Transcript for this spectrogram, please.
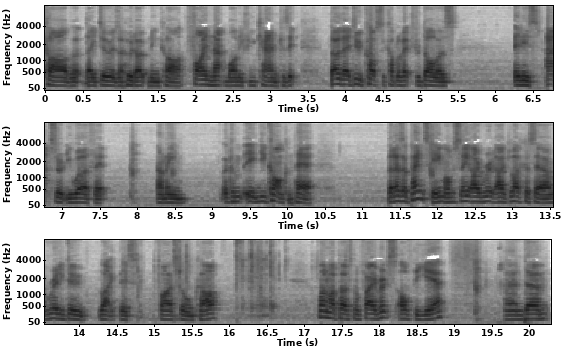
car that they do as a hood opening car. Find that one if you can, because it, though they do cost a couple of extra dollars, it is absolutely worth it. I mean, you can't compare. But as a paint scheme, obviously, I, I like I said, I really do like this Firestorm car. One of my personal favourites of the year, and um,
